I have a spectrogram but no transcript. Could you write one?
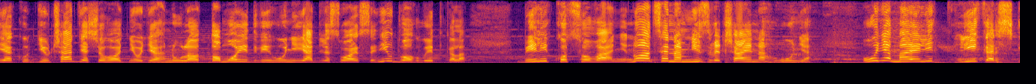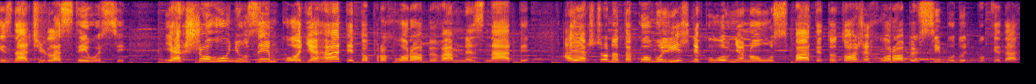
як у дівчат я сьогодні одягнула. От то мої дві гуні я для своїх синів двох виткала. Білі коцовані. Ну, а це на мені звичайна гуня. Гуня має лік- лікарські, значить, властивості. Якщо гуню взимку одягати, то про хвороби вам не знати. А якщо на такому ліжнику вовняному спати, то теж хвороби всі будуть покидати.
